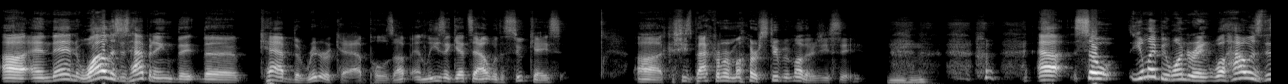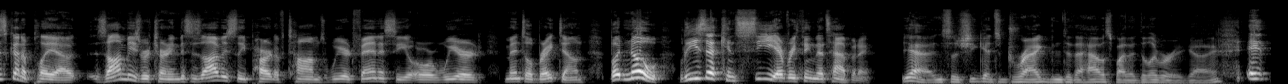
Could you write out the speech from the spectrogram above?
uh, and then while this is happening, the the cab, the Ritter cab, pulls up, and Lisa gets out with a suitcase because she's back from her, her stupid mother's. You see. Mm-hmm. Uh, so you might be wondering, well, how is this going to play out? Zombies returning. This is obviously part of Tom's weird fantasy or weird mental breakdown. But no, Lisa can see everything that's happening. Yeah, and so she gets dragged into the house by the delivery guy. It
